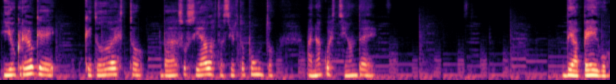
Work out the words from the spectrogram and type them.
Y yo creo que, que todo esto va asociado hasta cierto punto a una cuestión de, de apego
